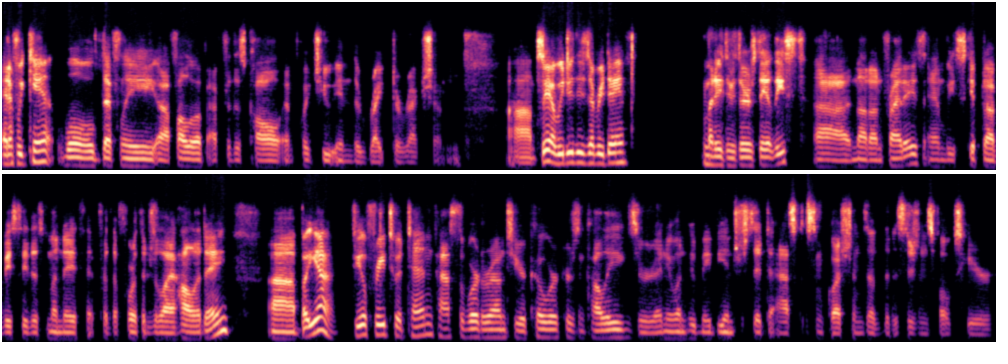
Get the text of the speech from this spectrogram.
And if we can't, we'll definitely uh, follow up after this call and point you in the right direction. Um, so yeah, we do these every day. Monday through Thursday at least, uh, not on Fridays. And we skipped obviously this Monday for the 4th of July holiday. Uh, but yeah, feel free to attend, pass the word around to your coworkers and colleagues or anyone who may be interested to ask some questions of the decisions folks here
